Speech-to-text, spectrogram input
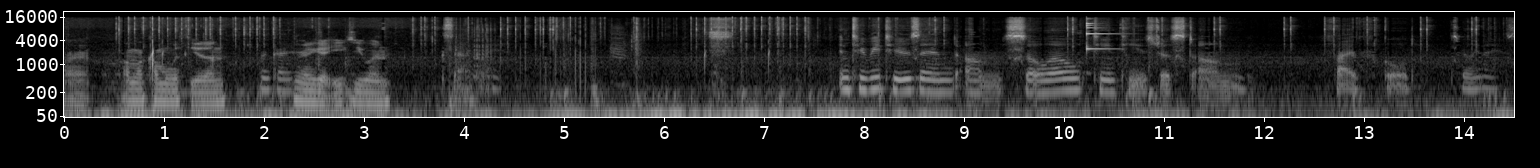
All right, I'm gonna come with you then. Okay, You're gonna get easy win. exactly. In 2v2s and um, solo, TNT is just um, 5 gold. It's really nice.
